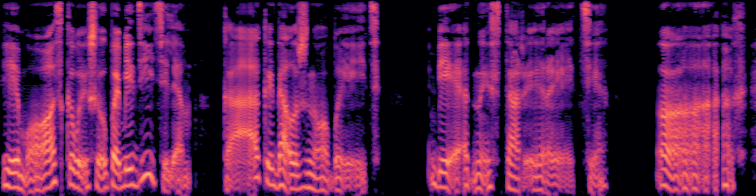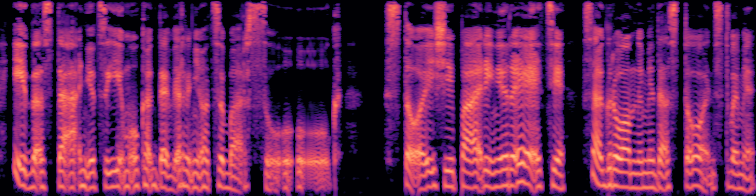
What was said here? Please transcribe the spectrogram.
И мозг вышел победителем — как и должно быть. Бедный старый Ретти. Ах, и достанется ему, когда вернется барсук. Стоящий парень Ретти с огромными достоинствами,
